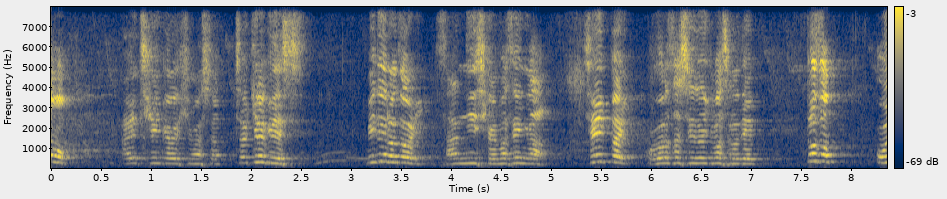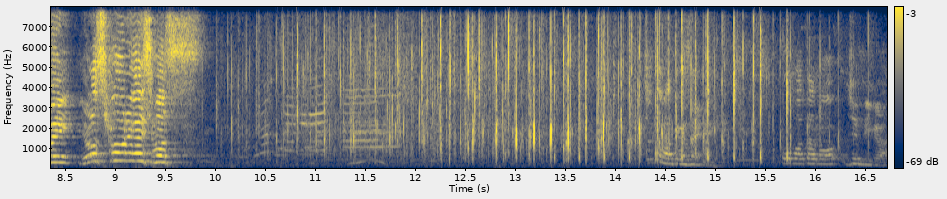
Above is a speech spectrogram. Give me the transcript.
どうも愛知県から来ましたチョキラクです。見ての通り3人しかいませんが精一杯踊らさせていただきますのでどうぞ応援よろしくお願いします。ちょっと待ってくださいね。大股の準備が。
